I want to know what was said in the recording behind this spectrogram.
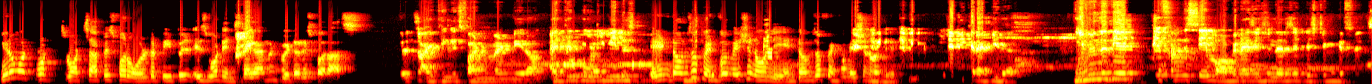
you know what what WhatsApp is for older people is what Instagram and Twitter is for us. So I think it's fundamentally wrong. I think what you mean is In terms of information only. In terms of information only. let me, let me correct there. Even though they're, they're from the same organization, there is a distinct difference.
